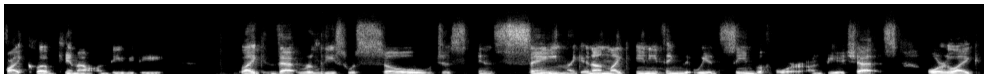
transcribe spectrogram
Fight Club came out on DVD. Like that release was so just insane, like and unlike anything that we had seen before on VHS, or like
